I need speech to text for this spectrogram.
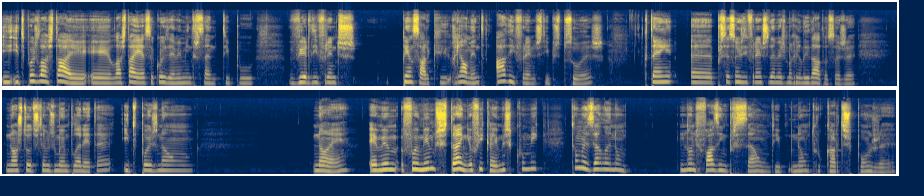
e, e depois lá está, é, é, lá está, é essa coisa, é mesmo interessante, tipo, ver diferentes, pensar que realmente há diferentes tipos de pessoas que têm uh, percepções diferentes da mesma realidade. Ou seja, nós todos estamos no mesmo planeta e depois não. Não é? é mesmo, foi mesmo estranho. Eu fiquei, mas como é que. Então, mas ela não. Não lhe faz impressão, tipo, não trocar de esponja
